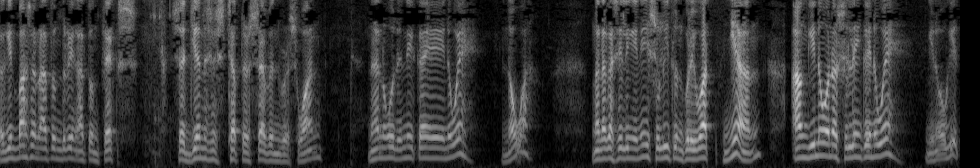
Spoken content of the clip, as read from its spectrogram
Kaginbasa naton during aton text sa Genesis chapter 7 verse 1, nanood ini kay Noe, Noah, nga nagasiling ini suliton kuliwat niyan ang ginoo na siling kay Noe, ginoo gid.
